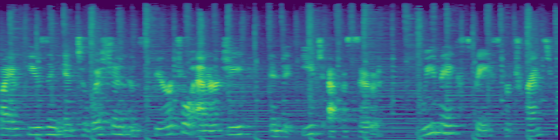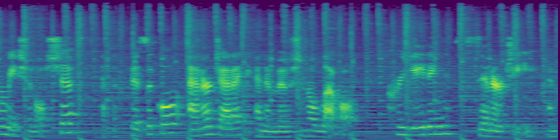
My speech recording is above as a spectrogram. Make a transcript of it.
By infusing intuition and spiritual energy into each episode, we make space for transformational shifts at the physical, energetic, and emotional level, creating synergy and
